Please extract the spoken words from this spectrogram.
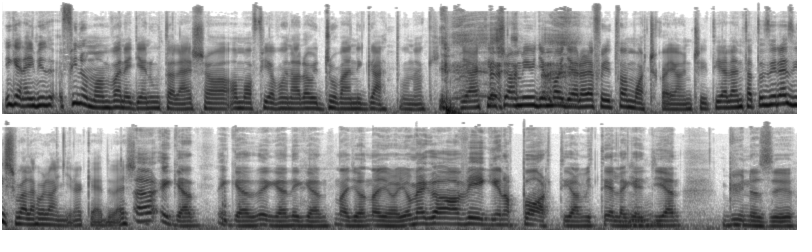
igen, egyébként finoman van egy ilyen utalás a, a maffia vonalra, hogy Giovanni Gattónak hívják, és ami ugye magyarra lefordítva Macska Jancsit jelent, tehát azért ez is valahol annyira kedves. Uh, igen, igen, igen, igen, nagyon, nagyon jó. Meg a végén a parti, ami tényleg mm. egy ilyen bűnöző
